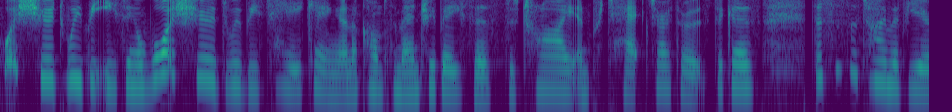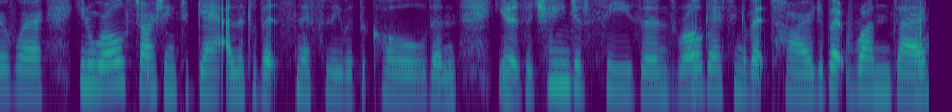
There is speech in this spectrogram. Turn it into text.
what should we be eating, and what should we be taking on a complementary basis to try and protect our throats? Because this is the time of year where you know we're all starting to get a little bit sniffly with the cold, and you know it's a change of seasons. We're all getting a bit tired, a bit run down,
